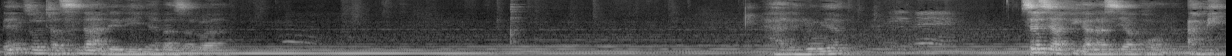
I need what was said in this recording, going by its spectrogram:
benzothi asinale linye abazalwane. Haleluya. Sesiyafika la siyakhona amen.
